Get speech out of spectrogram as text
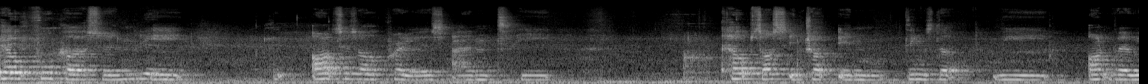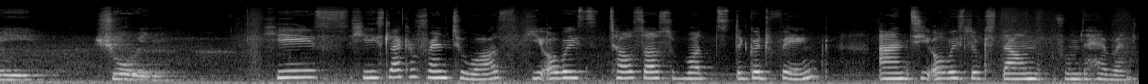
helpful person. He answers our prayers and he helps us in, in things that we aren't very sure in. He's he's like a friend to us. He always tells us what's the good thing and he always looks down from the heaven.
